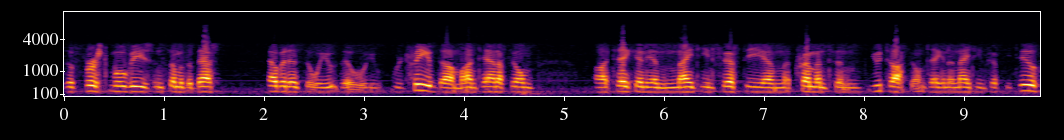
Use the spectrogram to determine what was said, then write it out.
the first movies and some of the best evidence that we that we retrieved, the Montana film uh, taken in 1950 and the Tremonton, Utah film taken in 1952.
